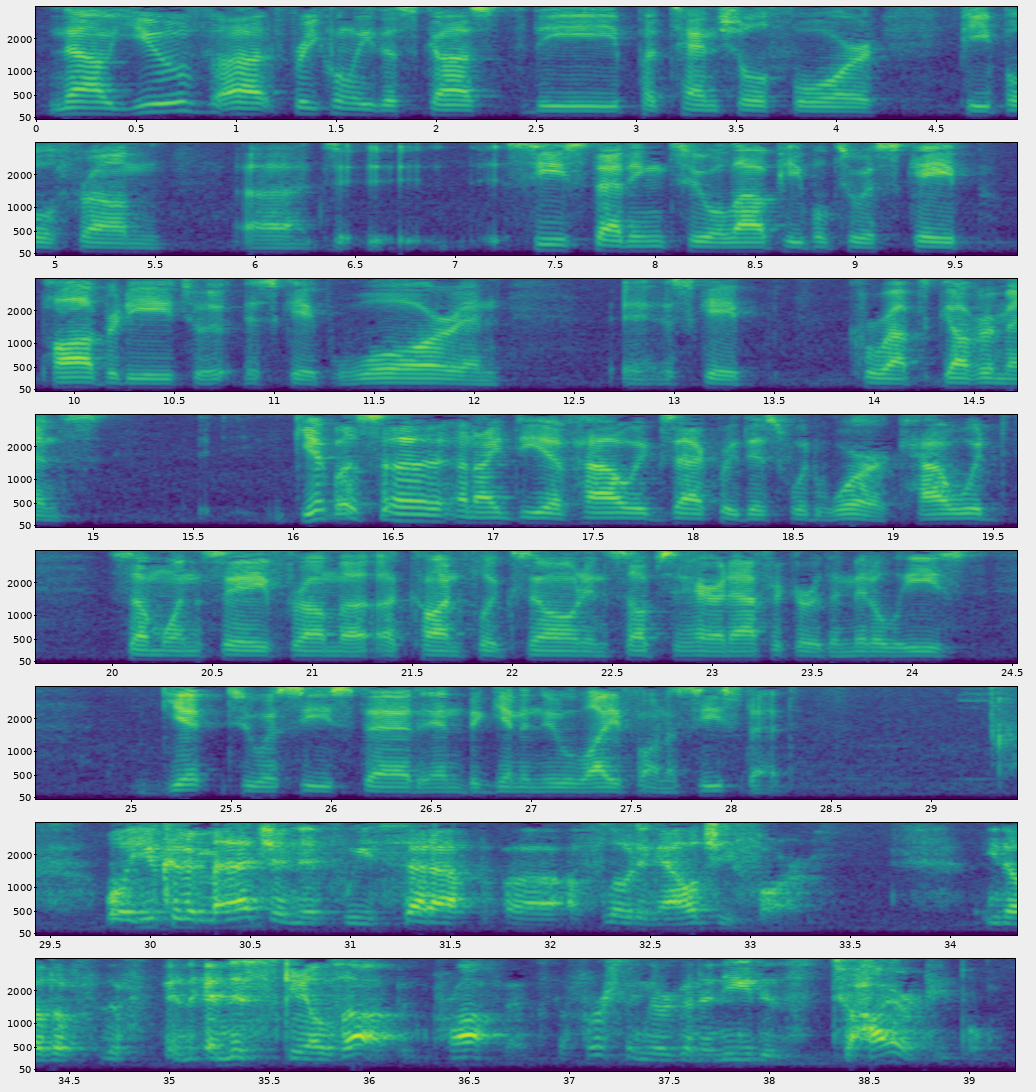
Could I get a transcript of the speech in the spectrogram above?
Now, you've uh, frequently discussed the potential for people from uh, seasteading to allow people to escape poverty, to escape war, and uh, escape corrupt governments. Give us a, an idea of how exactly this would work. How would someone, say, from a, a conflict zone in sub Saharan Africa or the Middle East, get to a seastead and begin a new life on a seastead? Well, you could imagine if we set up uh, a floating algae farm. You know, the, the and, and, this scales up in profits. The first thing they're going to need is to hire people.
